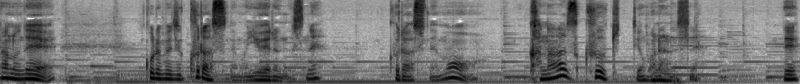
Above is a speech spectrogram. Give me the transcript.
なのでこれ別にクラスでも言えるんですね。クラスでも必ず空気って読まれるんですね。で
